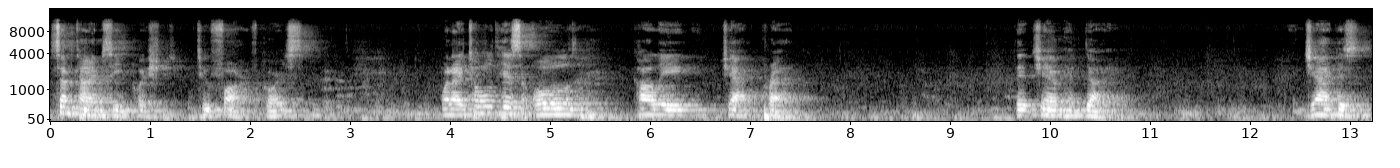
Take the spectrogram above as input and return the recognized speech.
Sometimes he pushed too far, of course. When I told his old colleague, Jack Pratt, that Jim had died, Jack has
